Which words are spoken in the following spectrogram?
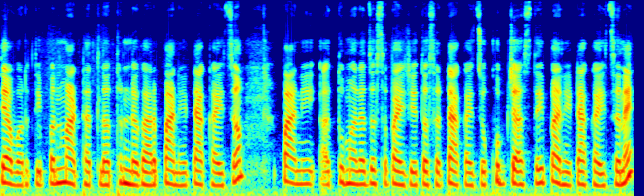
त्यावरती पण माठातलं थंडगार पाणी टाकायचं. पाणी तुम्हाला जसं पाहिजे तसं टाकायचं. खूप जास्तही पाणी टाकायचं नाही.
